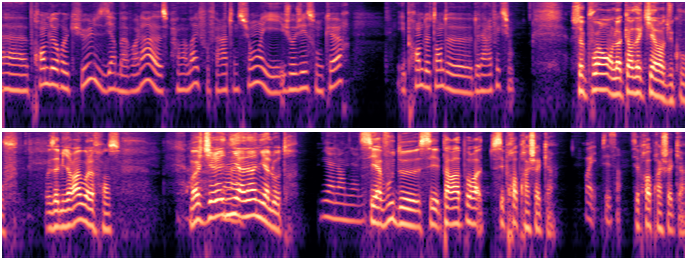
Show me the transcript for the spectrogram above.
euh, prendre le recul, se dire, bah voilà, euh, subhanallah, il faut faire attention et jauger son cœur et prendre le temps de, de la réflexion. ce point, on l'accorde à qui alors du coup? Aux Émirats ou à la France? Moi, je dirais bah, ni à l'un ni à l'autre. Ni à l'un ni à l'autre. C'est à vous de, c'est par rapport à, c'est propre à chacun. Oui, c'est ça. C'est propre à chacun.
